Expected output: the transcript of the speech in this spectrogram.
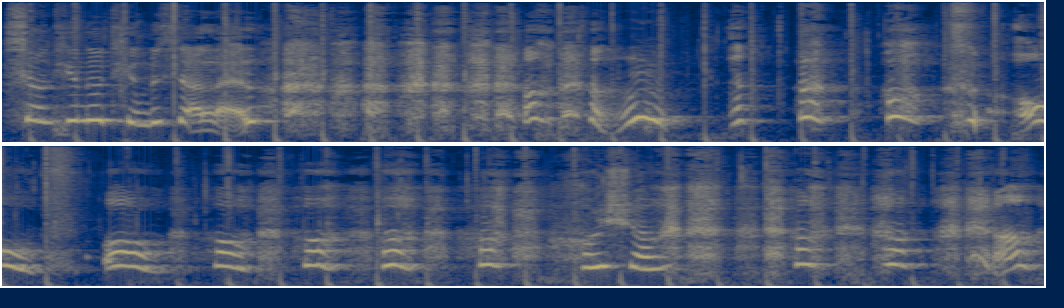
想停都停不下来了。啊嗯啊哦哦哦哦哦哦，好爽啊啊啊！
